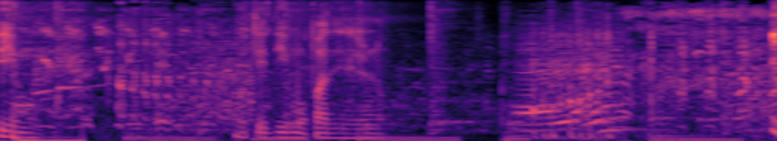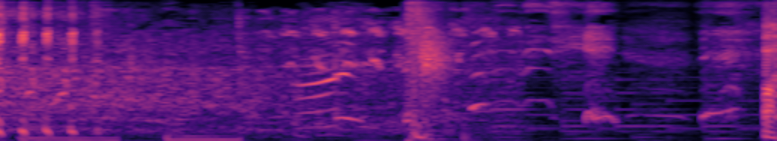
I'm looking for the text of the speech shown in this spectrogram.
Di mo. Buti di mo pa din pa.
